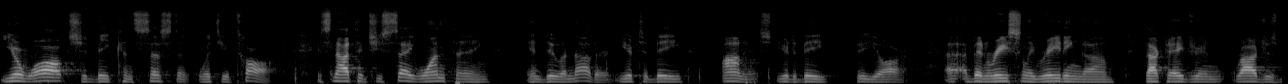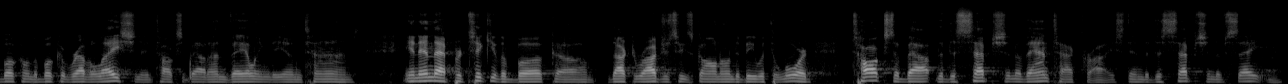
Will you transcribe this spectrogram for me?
Your walk should be consistent with your talk. It's not that you say one thing and do another. You're to be honest, you're to be who you are. Uh, I've been recently reading um, Dr. Adrian Rogers' book on the book of Revelation. It talks about unveiling the end times. And in that particular book, uh, Dr. Rogers, who's gone on to be with the Lord, talks about the deception of Antichrist and the deception of Satan.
